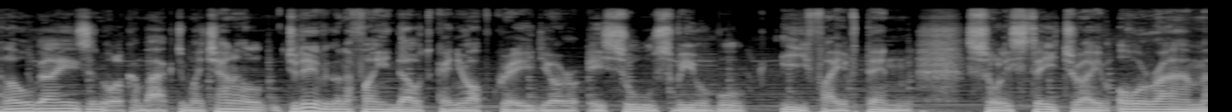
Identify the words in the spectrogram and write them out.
Hello guys and welcome back to my channel. Today we're gonna find out can you upgrade your Asus VivoBook E510 solid state drive or RAM.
